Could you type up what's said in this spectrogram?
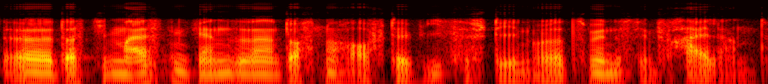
äh, dass die meisten Gänse dann doch noch auf der Wiese stehen oder zumindest im Freiland.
